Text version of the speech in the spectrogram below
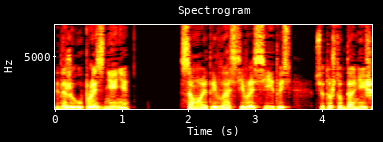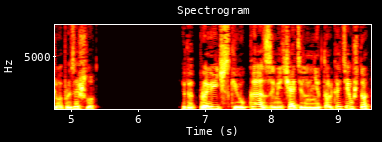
и даже упразднение самой этой власти в России, то есть все то, что в дальнейшем и произошло. Этот правительский указ замечателен не только тем, что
